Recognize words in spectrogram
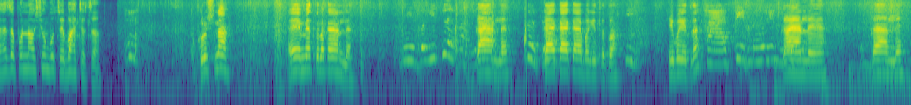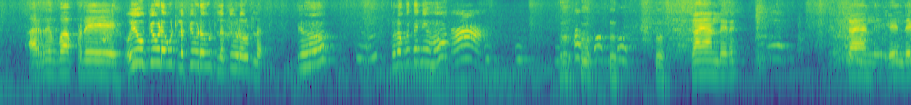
ह्याचं पण नाव शंभूच आहे भाच्याचं. कृष्णा. ए मी तुला काय आणलं? काय आणलं? काय काय काय बघितलं तू? हे बघितलं? काय आणलंय? काय आणलंय? अरे बापरे. उयू पिवडं उठलं पिवडं उठलं पिवडं उठलं. पिहू तुला कुठं नाही हो? काय आणलंय रे? काय आणलंय? ए लय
